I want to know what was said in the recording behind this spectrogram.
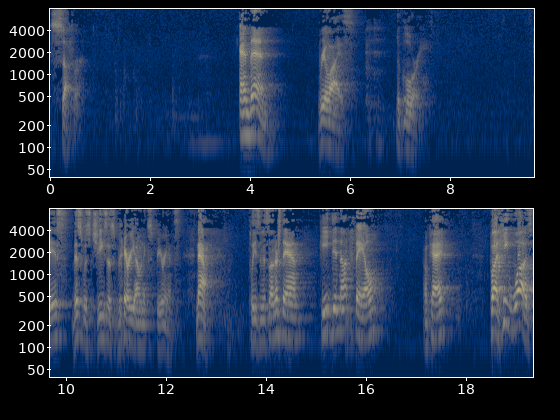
suffer and then realize the glory. Is, this was Jesus' very own experience. Now, please misunderstand, he did not fail, okay? But he was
